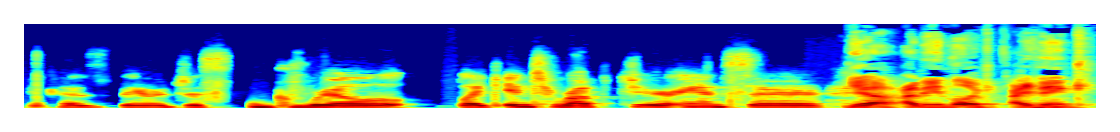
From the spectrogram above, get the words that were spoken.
because they would just grill like interrupt your answer. Yeah, I mean, look, I think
